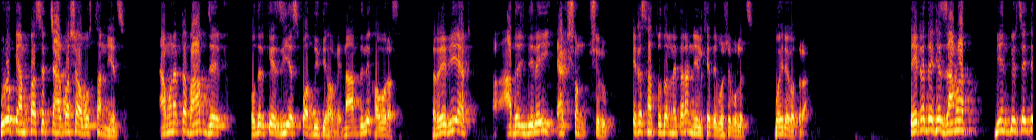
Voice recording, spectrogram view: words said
পুরো ক্যাম্পাসের চারপাশে অবস্থান নিয়েছে। এমন একটা ভাব যে ওদেরকে জিএস পদ দিতে হবে, না দিলে খবর আছে। রেডি আদেশ দিলেই অ্যাকশন শুরু। এটা ছাত্রদল নেতারা নীল খেতে বসে বলেছে, বহিরাগতরা। এটা দেখে জামাত বিএনপির চাইতে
